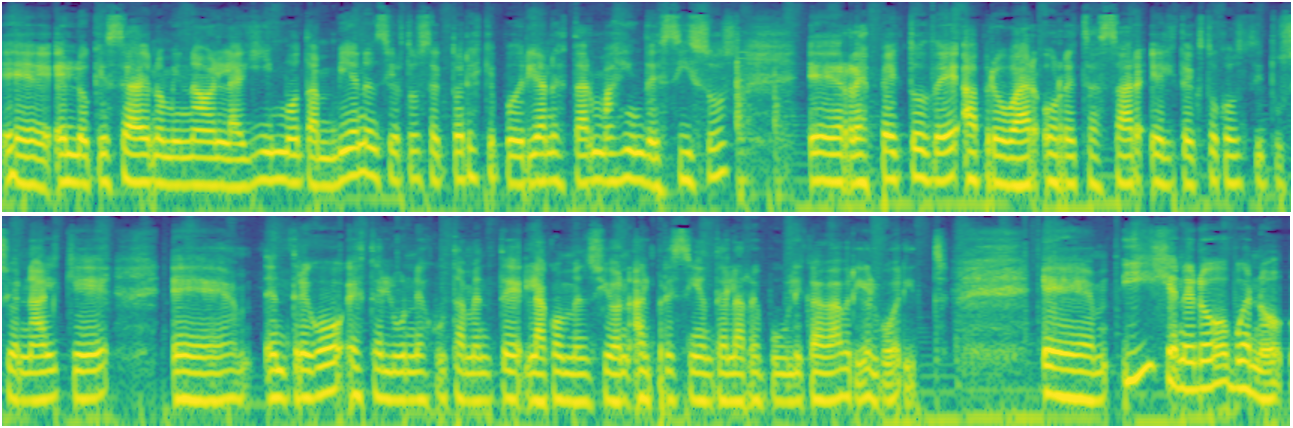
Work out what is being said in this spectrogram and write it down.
en lo que se ha denominado el laguismo, también en ciertos sectores que podrían estar más indecisos respecto de aprobar o rechazar el texto constitucional que entregó este lunes justamente la convención al presidente de la República, Gabriel Boric. Eh, y generó, bueno,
